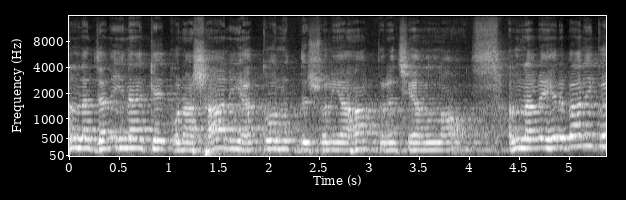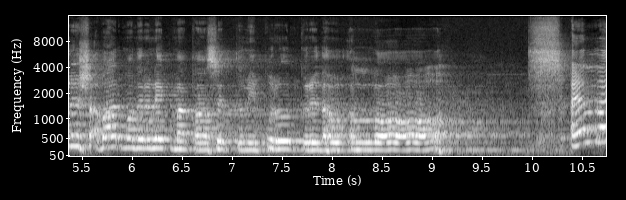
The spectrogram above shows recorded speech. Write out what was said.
আল্লাহ জানি না কে কোন আশা কোন উদ্দেশ্য নিয়ে হাত তুলেছে আল্লাহ। আল্লাহ মেহরবানি করে সবার মনের নেক কাছে তুমি পূরণ করে দাও আল্লাহ। আল্লাহ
